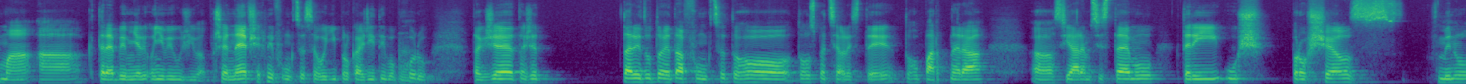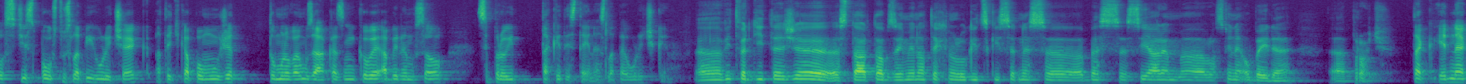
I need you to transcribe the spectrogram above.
má a které by měli oni využívat. Protože ne všechny funkce se hodí pro každý typ obchodu. Hmm. Takže, takže tady toto je ta funkce toho, toho specialisty, toho partnera uh, eh, CRM systému, který už prošel z, v minulosti spoustu slepých uliček a teďka pomůže tomu novému zákazníkovi, aby nemusel si projít taky ty stejné slepé uličky. Eh, vy tvrdíte, že startup, zejména technologický, se dnes eh, bez CRM eh, vlastně neobejde. Proč? Tak jednak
